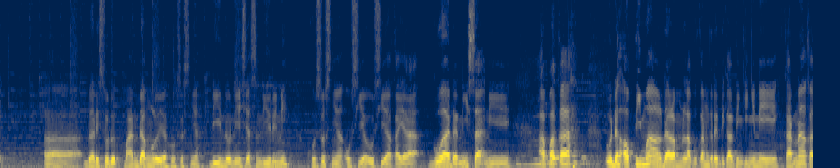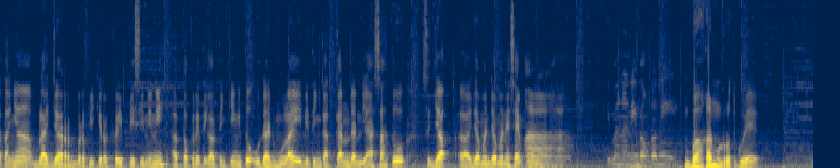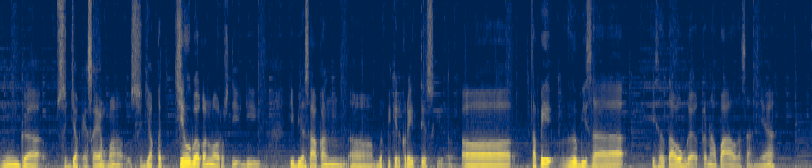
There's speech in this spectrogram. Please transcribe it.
eh, dari sudut pandang lu ya khususnya di Indonesia sendiri nih, khususnya usia-usia kayak gue dan Nisa nih, apakah udah optimal dalam melakukan critical thinking ini? Karena katanya belajar berpikir kritis ini nih atau critical thinking itu udah mulai ditingkatkan dan diasah tuh sejak eh, zaman-zaman SMA. Gimana nih Bang Tony? bahkan menurut gue nggak sejak SMA sejak kecil bahkan lo harus di, di- dibiasakan uh, berpikir kritis gitu Uh, tapi lu bisa bisa tahu nggak kenapa alasannya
